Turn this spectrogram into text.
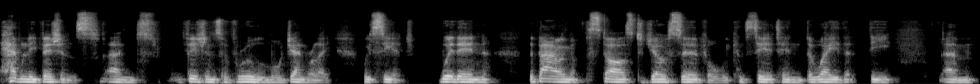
heavenly visions and visions of rule more generally. We see it within the bowing of the stars to Joseph, or we can see it in the way that the um,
